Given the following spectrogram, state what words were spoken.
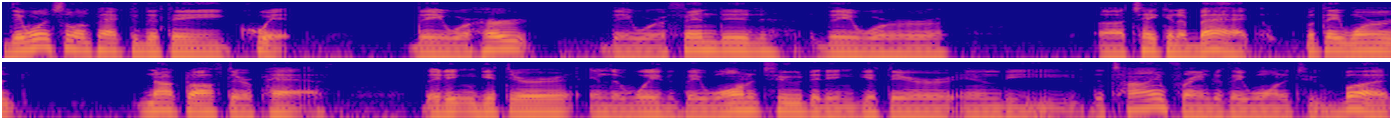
they weren't so impacted that they quit they were hurt they were offended they were uh, taken aback but they weren't knocked off their path they didn't get there in the way that they wanted to. They didn't get there in the the time frame that they wanted to, but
